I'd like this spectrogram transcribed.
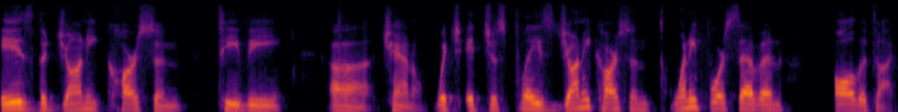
is the Johnny Carson TV uh, channel, which it just plays Johnny Carson 24 7 all the time.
